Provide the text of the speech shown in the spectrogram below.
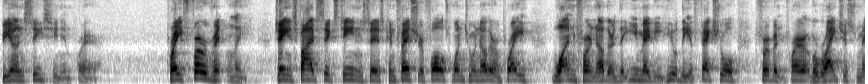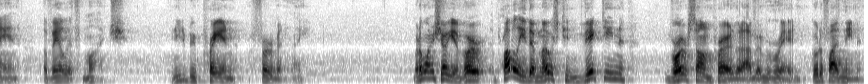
Be unceasing in prayer. Pray fervently. James 5:16 says, "Confess your faults one to another and pray one for another, that ye may be healed. The effectual, fervent prayer of a righteous man availeth much." We need to be praying fervently. But I want to show you ver- probably the most convicting verse on prayer that I've ever read. Go to Philemon.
